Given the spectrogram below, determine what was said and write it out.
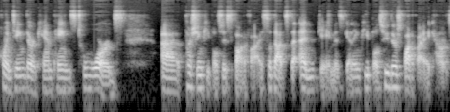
pointing their campaigns towards uh, pushing people to Spotify. So that's the end game is getting people to their Spotify account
